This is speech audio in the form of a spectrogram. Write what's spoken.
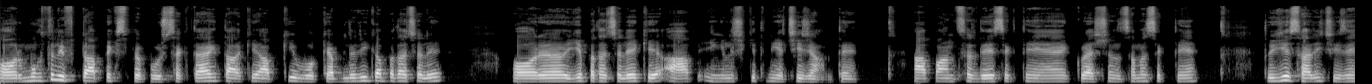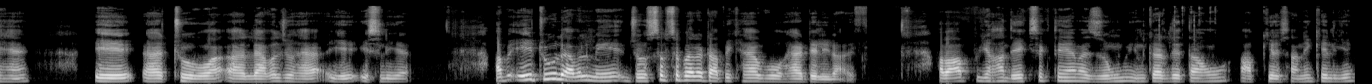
और मुख्तलिफ़ टॉपिक्स पे पूछ सकता है ताकि आपकी वोकेबलरी का पता चले और ये पता चले कि आप इंग्लिश कितनी अच्छी जानते हैं। आप आंसर दे सकते हैं क्वेश्चन समझ सकते हैं। तो ये सारी चीज़ें हैं। ए टू लेवल जो है, ये इसलिए अब ए टू लेवल में जो सबसे पहला टॉपिक है, वो है डेली लाइफ अब आप यहाँ देख सकते हैं, मैं जूम इन कर देता हूँ आपकी आसानी के लिए।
